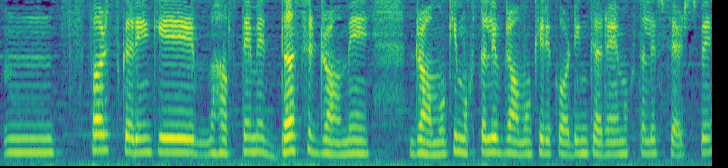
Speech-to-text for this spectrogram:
फ़र्ज़ करें कि हफ़्ते में दस ड्रामे, ड्रामों की, मुख्तलिफ़ ड्रामों की रिकॉर्डिंग कर रहे हैं, मुख्तलिफ़ सेट्स पे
